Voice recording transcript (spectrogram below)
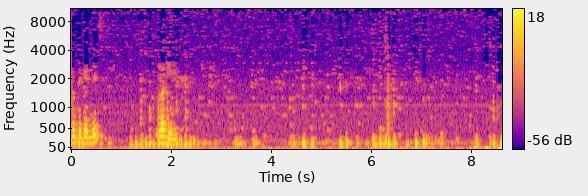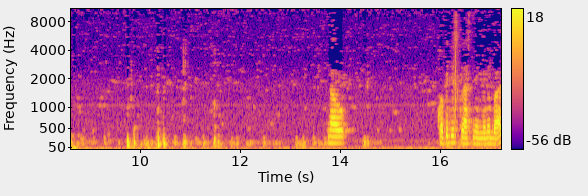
Duplicate this. Login now copy this class name menu bar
